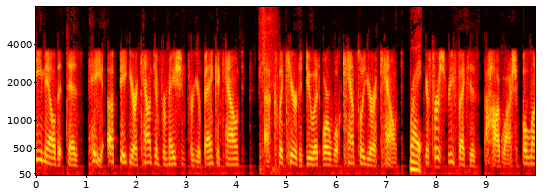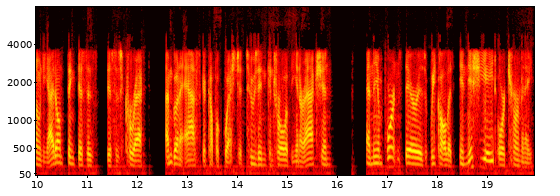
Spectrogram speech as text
email that says, "Hey, update your account information for your bank account," uh, click here to do it, or we'll cancel your account Right. your first reflex is hogwash, baloney. I don't think this is this is correct. I'm going to ask a couple questions. Who's in control of the interaction? And the importance there is we call it initiate or terminate.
